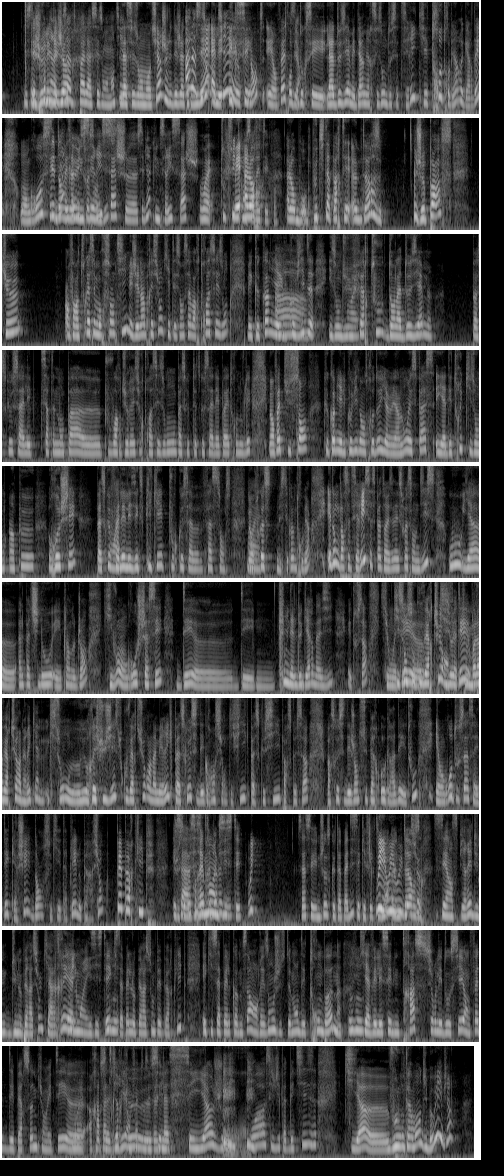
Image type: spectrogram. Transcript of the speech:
C'était le premier déjà- épisode, pas la saison en entier. La saison en entière, je l'ai déjà Ah, terminée. Elle est entière, excellente. Et en fait, Trop bien. donc c'est la deuxième et dernière saison de cette série qui est trop trop bien. Regardez. Où en gros, c'est dans bien les années qu'une 70. série sache. euh, c'est bien qu'une série sache Ouais. tout de suite Mais quand alors- s'arrêter, quoi. Alors bon, petit aparté Hunters, je pense que. Enfin, en tout cas, c'est mon ressenti, mais j'ai l'impression qu'il était censé avoir trois saisons, mais que comme il y a eu Ah. le Covid, ils ont dû Ouais. faire tout dans la deuxième parce que ça allait certainement pas euh, pouvoir durer sur trois saisons, parce que peut-être que ça allait pas être renouvelé. Mais en fait, tu sens que comme il y a eu le Covid entre deux, il y a eu un long espace et il y a des trucs qu'ils ont un peu rushés parce que Ouais. fallait les expliquer pour que ça fasse sens. Mais en tout cas, mais c'était quand même trop bien. Et donc dans cette série, ça se passe dans les années 70 où il y a euh, Al Pacino et plein d'autres gens qui vont en gros chasser des euh, des hum, criminels de guerre nazis et tout ça qui ont Qui été sont sous euh, couverture, qui en ont fait. été, qui ont une voilà, couverture américaine. qui sont réfugiés sous couverture en Amérique parce que c'est des grands scientifiques, parce que si, parce que ça, parce que c'est des gens super haut gradés et tout. Et en gros, tout ça, ça a été caché dans ce qui est appelé l'opération Paperclip. Et je sais ça a si vraiment bien existé. Oui. Ça, c'est une chose que t'as pas dit, c'est qu'effectivement, Oui, s'est inspiré d'une opération qui a réellement existé, qui Mhm. s'appelle l'opération Paperclip, et qui s'appelle comme ça en raison justement des trombones Mhm. qui avaient laissé une trace sur les dossiers en fait des personnes qui ont été euh, Ouais. rapatriées C'est-à-dire en fait aux que c'est États-Unis. la CIA, je crois, si je dis pas de bêtises, qui a euh, volontairement dit bah oui, viens.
